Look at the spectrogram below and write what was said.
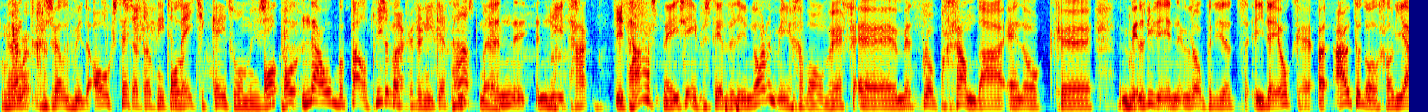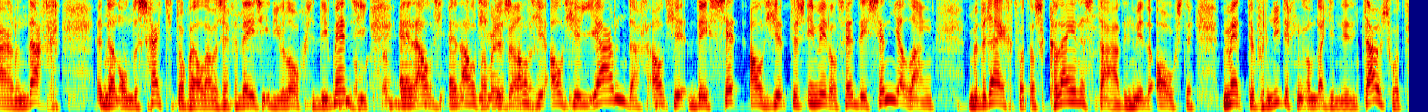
ja, kankergezwellig Midden-Oosten. Is dat ook niet een oh, beetje ketelmuziek? Oh, oh, nou, bepaald niet. Ze maken er niet echt haast mee. Niet, ha niet haast mee. Ze investeren er enorm in gewoon weg. met propaganda en ook lieden in Europa die dat idee ook uit te nodigen al jaren en dag. En dan onderschat je toch wel, laten we zeggen, deze ideologische dimensie. En als, en als, je, dus, als, je, als je jaren dag, als je, als je dus inmiddels hè, decennia lang bedreigd wordt als kleine staat in het Midden-Oosten met de vernietiging omdat je er niet thuis hoort,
